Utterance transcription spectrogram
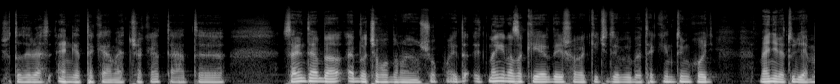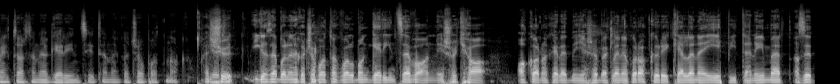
és ott azért engedtek el meccseket, tehát uh, szerintem ebben ebbe a csapatban nagyon sok van. Itt, itt megint az a kérdés, ha egy kicsit jövőbe tekintünk, hogy mennyire tudják megtartani a gerincét ennek a csapatnak. Hát sőt, igazából ennek a csapatnak valóban gerince van, és hogyha akarnak eredményesebbek lenni, akkor a köré kellene építeni, mert azért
